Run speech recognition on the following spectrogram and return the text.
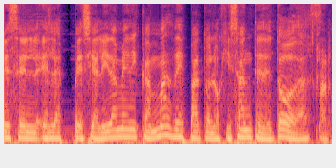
Es, el, es la especialidad médica más despatologizante de todas. Claro.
